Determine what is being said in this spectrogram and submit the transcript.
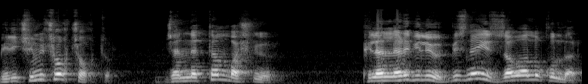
Birikimi çok çoktur. Cennetten başlıyor. Planları biliyor. Biz neyiz? Zavallı kullar.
